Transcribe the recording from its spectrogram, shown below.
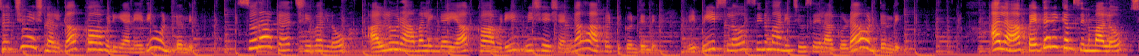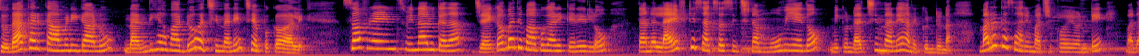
సిచ్యువేషనల్గా కామెడీ అనేది ఉంటుంది. సుధాకర్ చివర్లో అల్లు రామలింగయ్య కామెడీ విశేషంగా ఆకట్టుకుంటుంది. రిపీట్స్లో సినిమాని చూసేలా కూడా ఉంటుంది. అలా పెద్దరికం సినిమాలో సుధాకర్ కామెడీగాను నంది అవార్డు వచ్చిందని చెప్పుకోవాలి. సో ఫ్రెండ్స్ విన్నారు కదా జగపతి బాబు గారి కెరీర్లో తన లైఫ్కి సక్సెస్ ఇచ్చిన మూవీ ఏదో మీకు నచ్చిందనే అనుకుంటున్నా. మరొకసారి మర్చిపోయి ఉంటే మన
